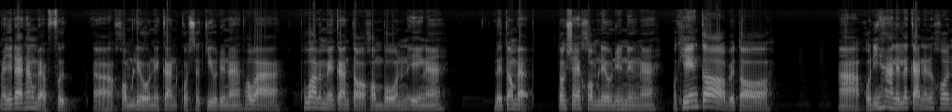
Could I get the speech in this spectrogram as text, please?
มันจะได้ทั้งแบบฝึกความเร็วในการกดสกิลด้วยนะ เพราะว่าเพราะว่ามันเป็นการต่อคอมโบนั่นเองนะ เลยต้องแบบต้องใช้ความเร็วนิดนึงนะ โอเคก็ไปต่ออ่าผลที่ 5 เลยแล้วกันนะทุกคน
